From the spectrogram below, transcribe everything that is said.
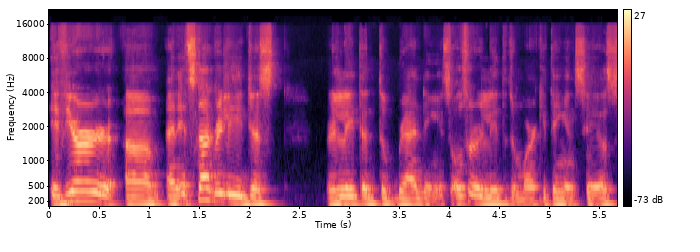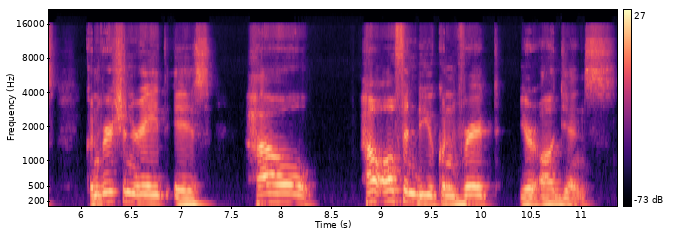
If you're um, and it's not really just related to branding; it's also related to marketing and sales. Conversion rate is how how often do you convert your audience?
